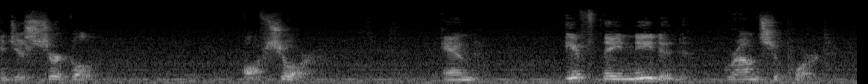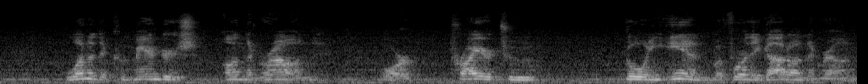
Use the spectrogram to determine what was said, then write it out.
and just circle offshore. And if they needed ground support, one of the commanders on the ground or prior to going in before they got on the ground,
